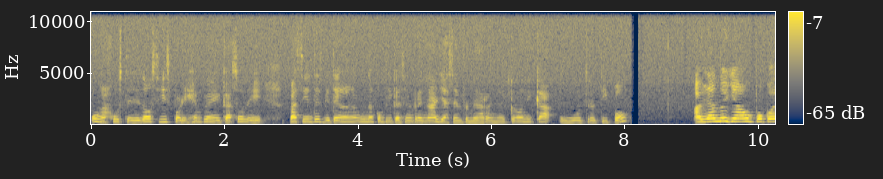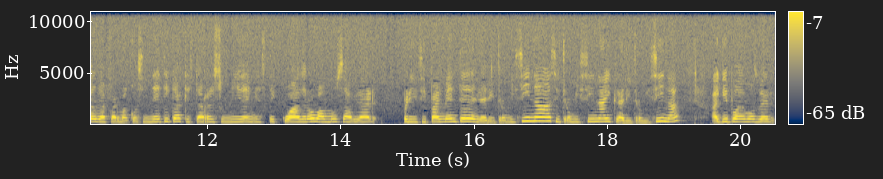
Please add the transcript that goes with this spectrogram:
un ajuste de dosis, por ejemplo, en el caso de pacientes que tengan alguna complicación renal, ya sea enfermedad renal crónica u otro tipo. Hablando ya un poco de la farmacocinética que está resumida en este cuadro, vamos a hablar principalmente de la eritromicina, citromicina y claritromicina. Aquí podemos ver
